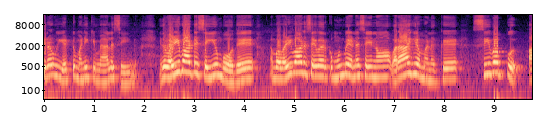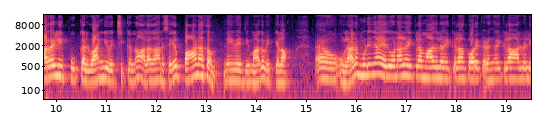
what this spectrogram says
இரவு எட்டு மணிக்கு மேலே செய்யுங்க. இந்த வழிபாட்டை செய்யும்போது நம்ம வழிபாடு செய்வதற்கு முன்பு என்ன செய்யணும்? வராகி அம்மனுக்கு சிவப்பு அரளி பூக்கள் வாங்கி வச்சுக்கணும். அலங்காரம் செய்ய பானகம் நைவேத்தியமாக வைக்கலாம். உங்களால் முடிஞ்சால் எது வேணாலும் வைக்கலாம். மாதுளை வைக்கலாம் கோரைக்கிழங்கு வைக்கலாம் ஆள்வெளி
